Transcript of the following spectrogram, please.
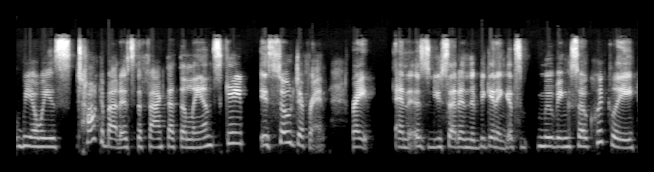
we always talk about is the fact that the landscape is so different, right? And as you said in the beginning, it's moving so quickly.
